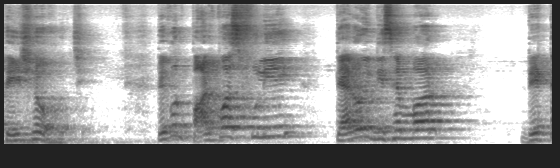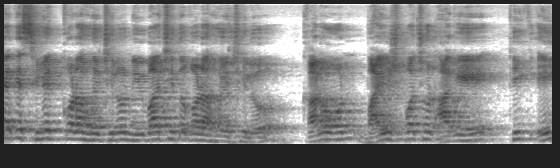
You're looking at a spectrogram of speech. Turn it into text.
তেইশেও হচ্ছে। দেখুন পারপাসফুলি তেরোই ডিসেম্বর ডেটটাকে সিলেক্ট করা হয়েছিল, নির্বাচিত করা হয়েছিল। কারণ, বাইশ বছর আগে ঠিক এই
